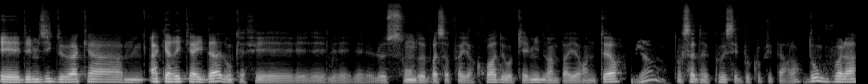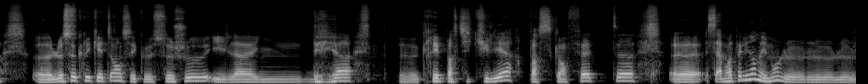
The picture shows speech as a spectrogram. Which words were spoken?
Et des musiques de Aka, Akari Kaida, donc qui a fait les- les- les- le son de Breath of Fire Croix, de Okami, de Vampire Hunter. Bien. Donc ça, d'un coup, c'est beaucoup plus parlant. Donc voilà, Euh, le secret étant, c'est que ce jeu, il a une DA euh, créée particulière parce qu'en fait, euh, ça me rappelle énormément le,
